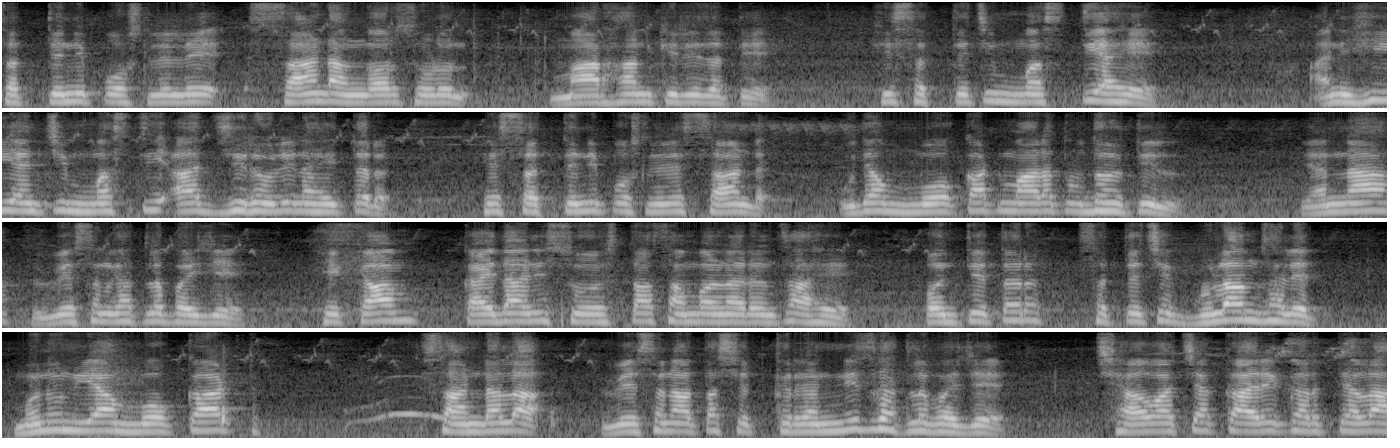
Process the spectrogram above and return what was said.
सत्तेने पोचलेले सांड अंगावर सोडून मारहाण केली जाते. ही सत्तेची मस्ती आहे. आणि ही यांची मस्ती आज जिरवली नाही तर हे सत्तेने पोचलेले सांड उद्या मोकाट मारत उधळतील. यांना व्यसन घातलं पाहिजे. हे काम कायदा आणि सुव्यवस्था सांभाळणाऱ्यांचं आहे. पण ते तर सत्तेचे गुलाम झालेत. म्हणून या मोकाट सांडाला व्यसन आता शेतकऱ्यांनीच घातलं पाहिजे. छावाच्या कार्यकर्त्याला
